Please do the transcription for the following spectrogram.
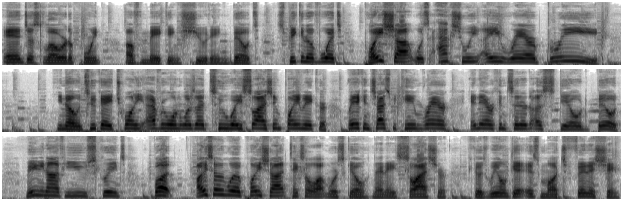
and just lower the point of making shooting builds. Speaking of which, play shot was actually a rare breed. You know, in 2K20, everyone was a two-way slashing playmaker. Making shots became rare, and they were considered a skilled build. Maybe not if you use screens, but isoing with a play shot takes a lot more skill than a slasher, because we don't get as much finishing.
